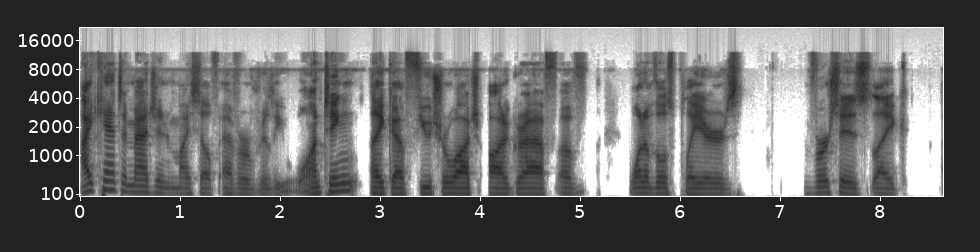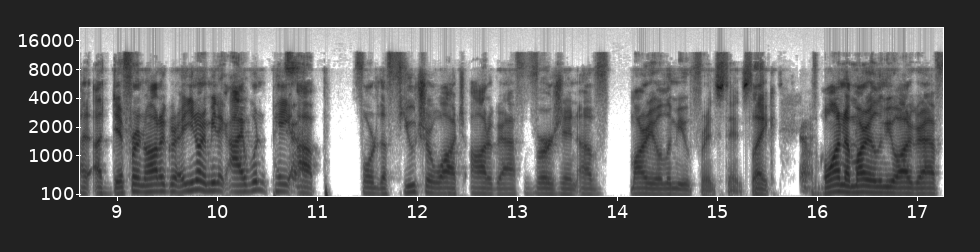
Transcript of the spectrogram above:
I can't imagine myself ever really wanting like a future watch autograph of one of those players versus like a, a different autograph. You know what I mean? Like I wouldn't pay Yeah. up for the future watch autograph version of Mario Lemieux, for instance. Like Yeah. if I wanted a Mario Lemieux autograph,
